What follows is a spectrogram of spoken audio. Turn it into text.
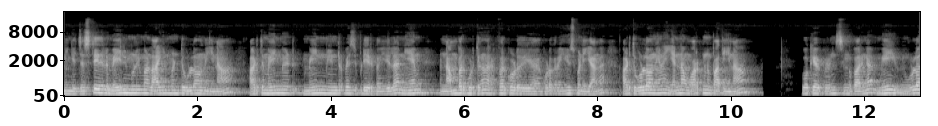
நீங்கள் ஜஸ்ட் இதில் மெயில் மூலிமா லாகின் பண்ணிட்டு உள்ளே வந்தீங்கன்னா அடுத்து மெயின் மெயின் இன்டர்ஃபேஸ் இப்படி இருக்கும்? இதில் நேம் நம்பர் கொடுத்துங்க ரெஃபர் கோடு கொடுக்குறேன் யூஸ் பண்ணிக்காங்க. அடுத்து உள்ளே வந்தீங்கன்னா என்ன ஒர்க்குன்னு பார்த்தீங்கன்னா ஓகே ஃப்ரெண்ட்ஸ் இங்கே பாருங்கள் மெய் உள்ளே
